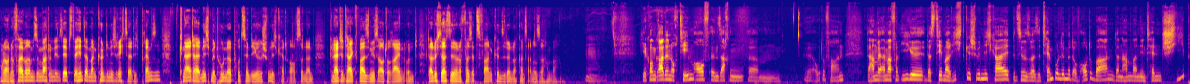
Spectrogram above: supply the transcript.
oder auch eine Vollbremsung macht und selbst der Hintermann könnte nicht rechtzeitig bremsen, knallt er halt nicht mit hundertprozentiger Geschwindigkeit drauf, sondern gleitet halt quasi in das Auto rein. Und dadurch, dass sie dann noch versetzt fahren, können sie dann noch ganz andere Sachen machen. Hm. Hier kommen gerade noch Themen auf in Sachen ähm, äh, Autofahren. Da haben wir einmal von Eagle das Thema Richtgeschwindigkeit bzw. Tempolimit auf Autobahnen. Dann haben wir den Ten Sheep,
